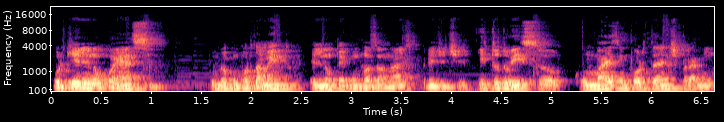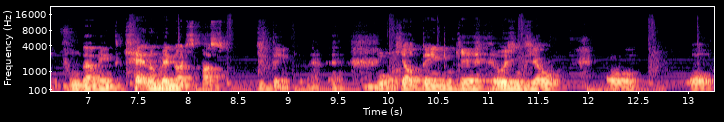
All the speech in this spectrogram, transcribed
porque ele não conhece o meu comportamento, ele não tem como fazer uma análise preditiva. E tudo isso com o mais importante para mim, fundamento, que é no menor espaço de tempo, né? Boa. Que é o tempo que hoje em dia é o, é o, o,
